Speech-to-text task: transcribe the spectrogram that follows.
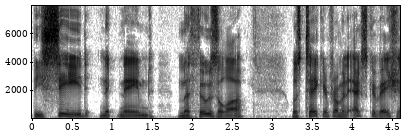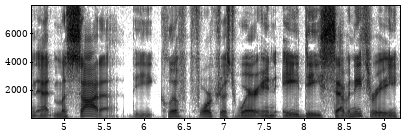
The seed, nicknamed Methuselah, was taken from an excavation at Masada, the cliff fortress where in AD 73,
